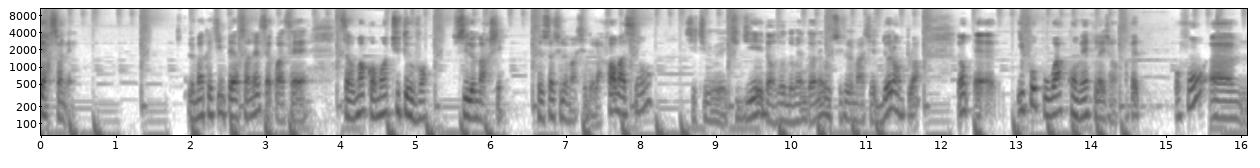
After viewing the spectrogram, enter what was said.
personnel. Le marketing personnel, c'est quoi? C'est vraiment comment tu te vends sur le marché, que ce soit sur le marché de la formation, si tu veux étudier dans un domaine donné ou sur le marché de l'emploi. Donc, euh, il faut pouvoir convaincre les gens. En fait, au fond, euh,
